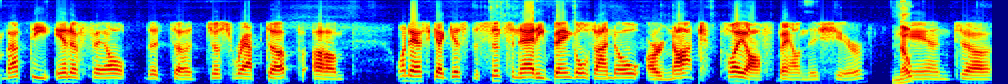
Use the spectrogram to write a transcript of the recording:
about the NFL that uh, just wrapped up, um, I wanted to ask you. I guess the Cincinnati Bengals, I know, are not playoff bound this year. Nope. And uh,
